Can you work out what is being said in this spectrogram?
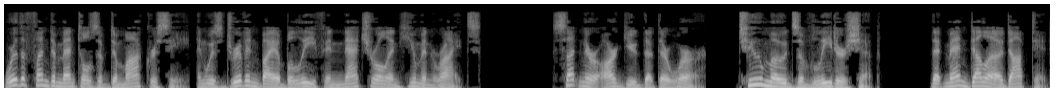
were the fundamentals of democracy, and was driven by a belief in natural and human rights. Suttner argued that there were two modes of leadership that Mandela adopted.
